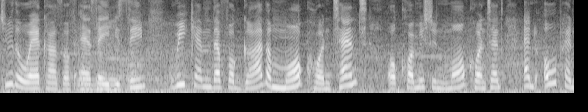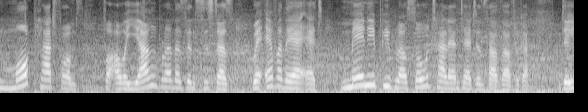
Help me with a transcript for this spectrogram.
to the workers of SABC. We can therefore gather more content or commission more content and open more platforms for our young brothers and sisters, wherever they are at. Many people are so talented in South Africa. They,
